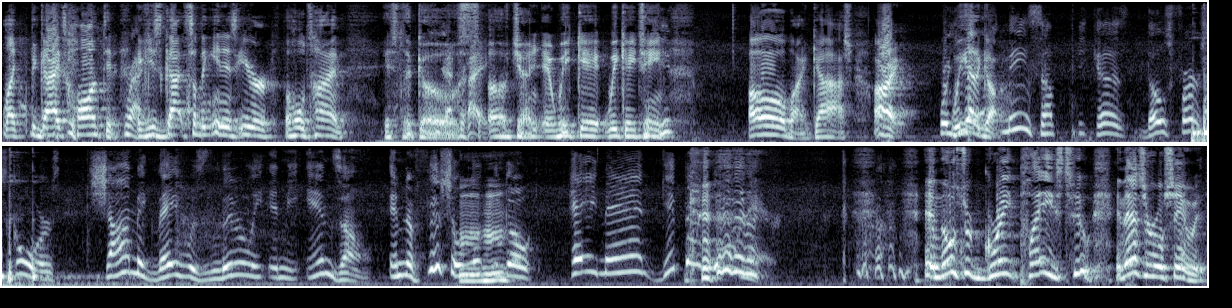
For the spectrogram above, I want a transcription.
like the guy's haunted. Right. Like he's got something in his ear the whole time. It's the ghost right. of Jan- uh, week eight, week eighteen. Oh my gosh! All right, Well, we got to go. It means something because those first scores, Sean McVay was literally in the end zone, and the official looked Mm-hmm. and go, "Hey man, get back in there." And those were great plays too. And that's a real shame.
